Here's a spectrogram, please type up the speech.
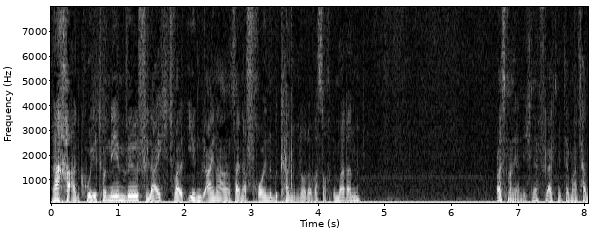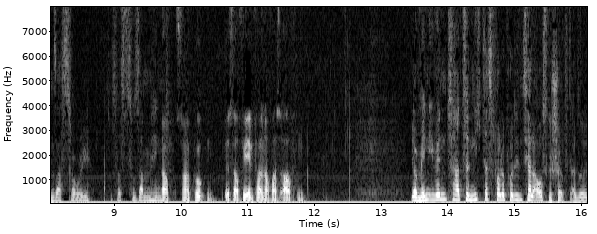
Rache an Cueto nehmen will, vielleicht weil irgendeiner seiner Freunde, Bekannten oder was auch immer dann. Weiß man ja nicht, ne? Vielleicht mit der Matanza-Story, dass das zusammenhängt. Ja, muss mal gucken. Ist auf jeden Fall noch was offen. Ja, Main Event hatte nicht das volle Potenzial ausgeschöpft. Also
